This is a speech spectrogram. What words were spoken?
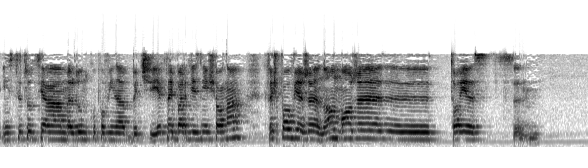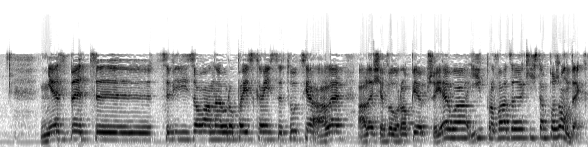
instytucja meldunku powinna być jak najbardziej zniesiona. Ktoś powie, że no może to jest niezbyt y, cywilizowana europejska instytucja, ale, ale się w Europie przyjęła i wprowadza jakiś tam porządek.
